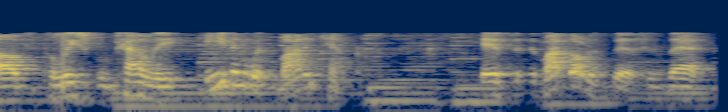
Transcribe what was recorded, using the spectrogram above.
of police brutality, even with body cameras. Is my thought is this: is that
